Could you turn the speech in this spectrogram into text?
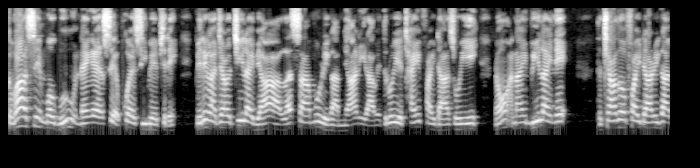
ကမ္ဘာအဆင့်မဟုတ်ဘူးနိုင်ငံအဆင့်အဖွဲ့အစည်းပဲဖြစ်တယ်ပြီးတဲ့အခါကျတော့ကြီးလိုက်ဗျာလက်စားမှုတွေကများနေတာပဲသူတို့ရဲ့ Time Fighter ဆိုရင်နော်အနိုင်ပေးလိုက်နဲ့တခြားသော fighter တွေကမျက်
